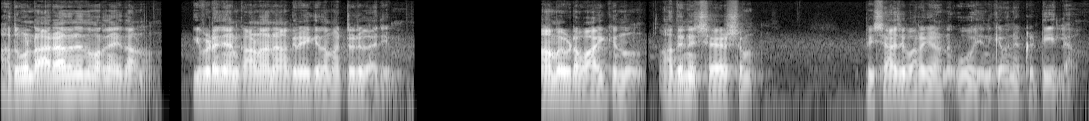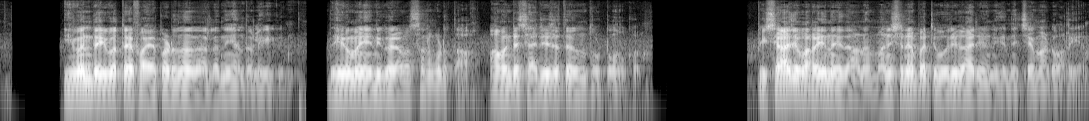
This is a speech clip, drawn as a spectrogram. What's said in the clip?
അതുകൊണ്ട് ആരാധന എന്ന് പറഞ്ഞാൽ ഇതാണ്? ഇവിടെ ഞാൻ കാണാൻ ആഗ്രഹിക്കുന്ന മറ്റൊരു കാര്യം. നാം ഇവിടെ വായിക്കുന്നു അതിനുശേഷം പിശാജ് പറയുകയാണ് ഓ എനിക്കവനെ കിട്ടിയില്ല. ഇവൻ ദൈവത്തെ ഭയപ്പെടുന്നതിനല്ലെന്ന് ഞാൻ തെളിയിക്കും. ദൈവമേ എനിക്കൊരവസരം കൊടുത്താ. അവന്റെ ശരീരത്തെ ഒന്ന് തൊട്ടു നോക്കുക പിശാജ് പറയുന്ന ഇതാണ്. മനുഷ്യനെപ്പറ്റി ഒരു കാര്യം എനിക്ക് നിശ്ചയമായിട്ടും അറിയാം.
